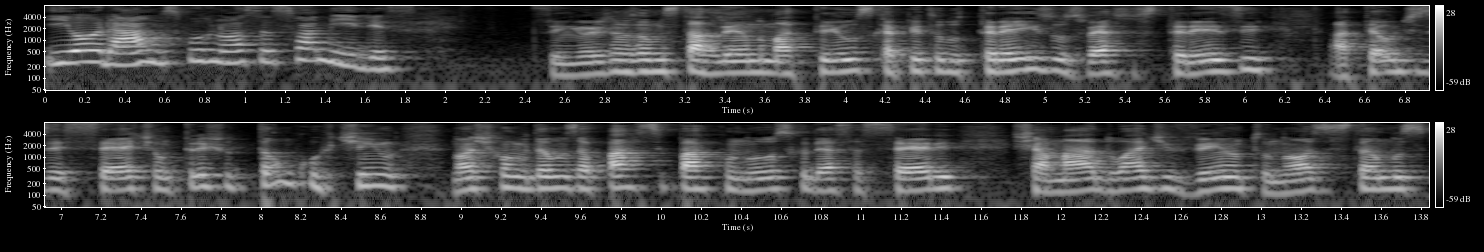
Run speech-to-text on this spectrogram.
e orarmos por nossas famílias. Sim, hoje nós vamos estar lendo Mateus capítulo 3, os versos 13 até o 17. É um trecho tão curtinho. Nós te convidamos a participar conosco dessa série chamado Advento. Nós estamos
